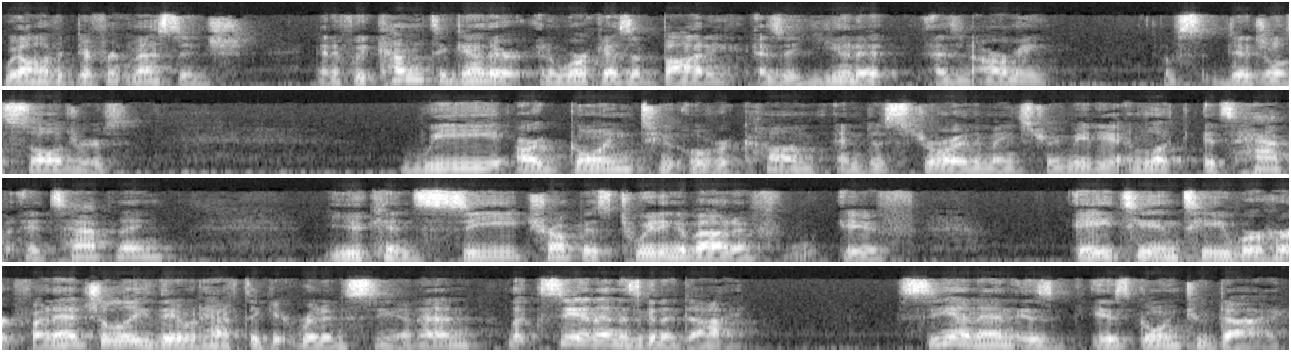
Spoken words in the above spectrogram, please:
We all have a different message. And if we come together and work as a body, as a unit, as an army of digital soldiers, we are going to overcome and destroy the mainstream media. And look, it's, hap- it's happening. You can see Trump is tweeting about if, if AT&T were hurt financially, they would have to get rid of CNN. Look, CNN is going to die. CNN is is going to die.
